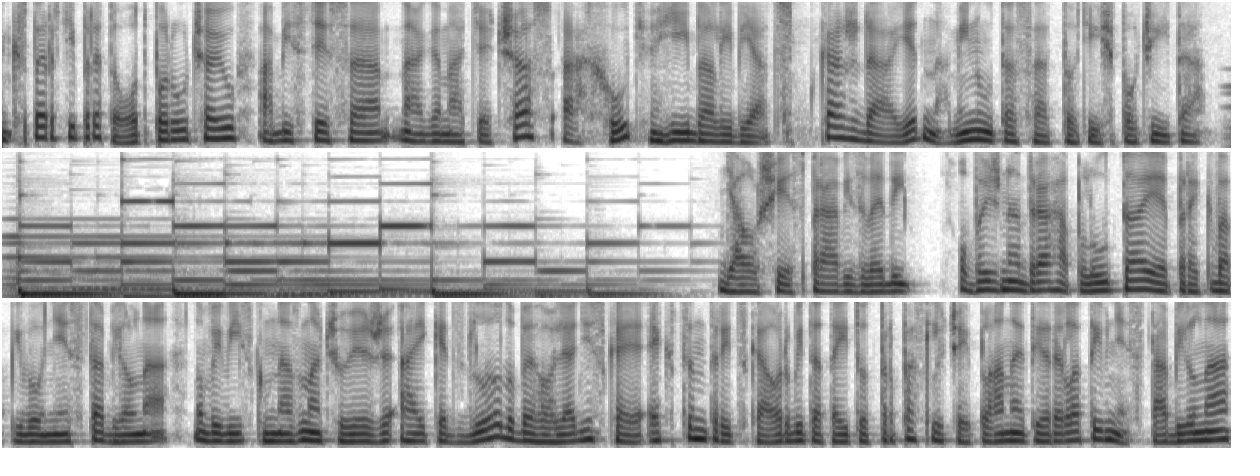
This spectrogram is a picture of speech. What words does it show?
Experti preto odporúčajú, aby ste sa, ak máte čas a chuť, hýbali viac. Každá jedna minúta sa totiž počíta. Ďalšie správy z vedy. Obežná dráha Plúta je prekvapivo nestabilná. Nový výskum naznačuje, že aj keď z dlhodobého hľadiska je excentrická orbita tejto trpasličej planéty relatívne stabilná,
